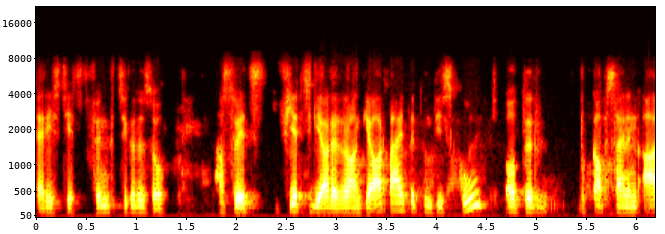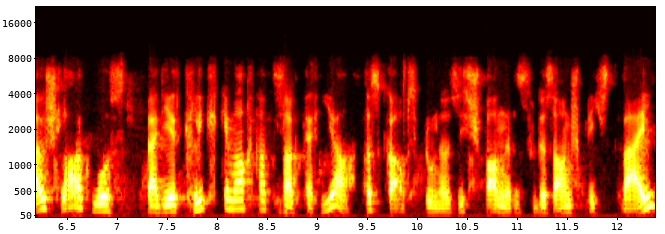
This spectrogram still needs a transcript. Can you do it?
der ist jetzt 50 oder so. Hast du jetzt 40 Jahre daran gearbeitet und ist gut? Oder gab es einen Ausschlag, wo es bei dir Klick gemacht hat? Sagt er, ja, das gab's, Bruno. Das ist spannend, dass du das ansprichst, weil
